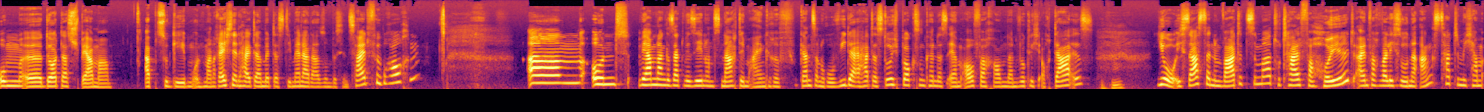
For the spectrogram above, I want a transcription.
um äh, dort das Sperma abzugeben. Und man rechnet halt damit, dass die Männer da so ein bisschen Zeit für brauchen. Ähm, und wir haben dann gesagt, wir sehen uns nach dem Eingriff ganz in Ruhe wieder. Er hat das durchboxen können, dass er im Aufwachraum dann wirklich auch da ist. Jo, ich saß dann im Wartezimmer, total verheult, einfach weil ich so eine Angst hatte. Mich haben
